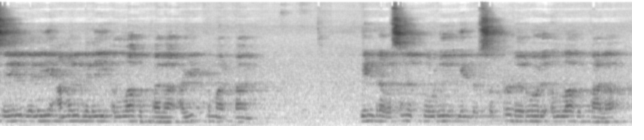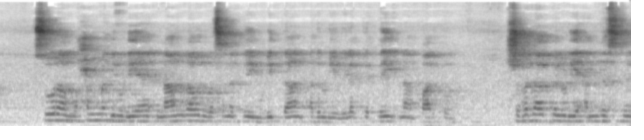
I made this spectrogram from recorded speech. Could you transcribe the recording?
செயல்களை அமல்களை அல்லாஹு தாலா அழிக்க மாட்டான் என்ற வசனத்தோடு என்ற சொற்றொடரோடு அல்லாஹு தாலா சூரா முஹம்மதினுடைய நான்காவது வசனத்தை முடித்தான் அதனுடைய விளக்கத்தை நாம் பார்த்தோம். சுகதாக்களுடைய அந்தஸ்து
